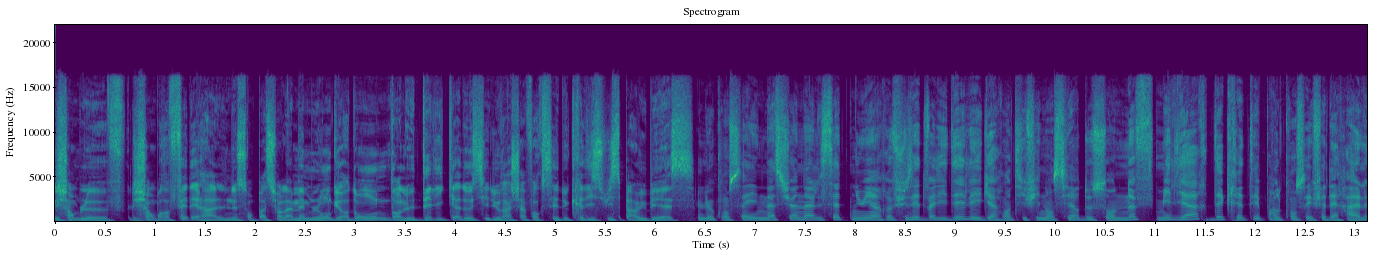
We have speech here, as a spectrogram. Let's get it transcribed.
Les chambres, les chambres, fédérales ne sont pas sur la même longueur d'onde dans le délicat dossier du rachat forcé de Crédit Suisse par UBS. Le Conseil national, cette nuit, a refusé de valider les garanties financières de 109 milliards décrétées par le Conseil fédéral.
